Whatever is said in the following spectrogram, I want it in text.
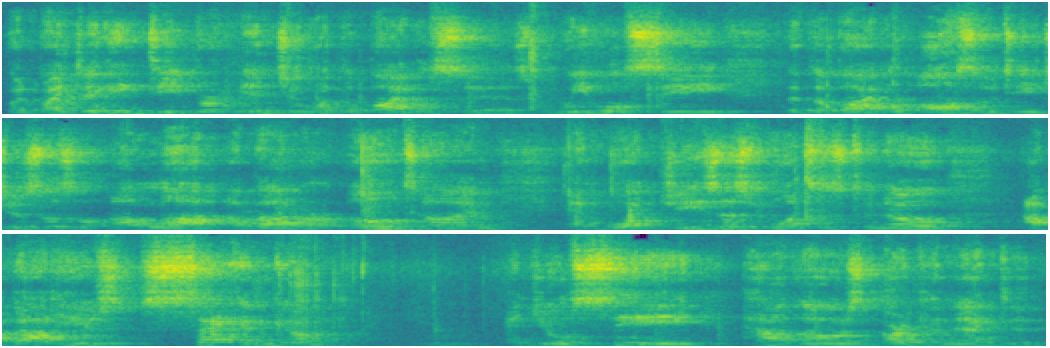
But by digging deeper into what the Bible says, we will see that the Bible also teaches us a lot about our own time and what Jesus wants us to know about His second coming. And you'll see how those are connected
